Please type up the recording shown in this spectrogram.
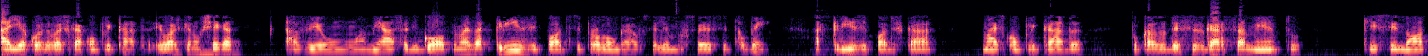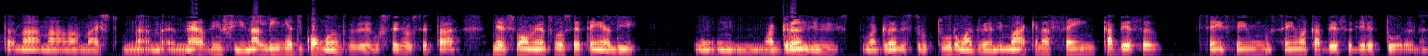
aí a coisa vai ficar complicada. Eu acho que não chega a haver uma ameaça de golpe, mas a crise pode se prolongar. Você lembra, você citou bem. A crise pode ficar mais complicada por causa desse esgarçamento que se nota na, na, na, na, enfim, na linha de comando. Ou seja, você está, nesse momento você tem ali um, uma, grande, uma grande estrutura, uma grande máquina sem cabeça, sem, sem, um, sem uma cabeça diretora, né?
